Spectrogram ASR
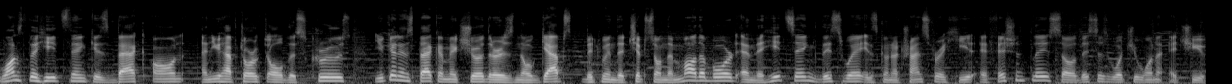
Once the heatsink is back on and you have torqued all the screws, you can inspect and make sure there is no gaps between the chips on the motherboard and the heatsink. This way it's gonna transfer heat efficiently, so this is what you wanna achieve.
